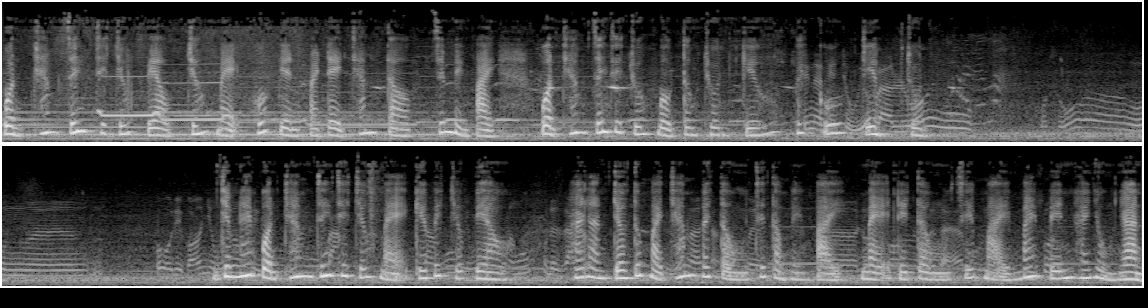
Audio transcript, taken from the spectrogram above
Quần trăm dính thì chống bèo chống mẹ khuất biển bài đầy trăm tàu dưới mình bài. Quần trăm dính thì chuông bầu tông chuôn cứu bách cú chiêm chuôn Chim nay bọn chăm chính chứ cháu mẹ kêu biết cháu bèo. Hãy làm cháu túc mà chăm với tổng chứ tổng mình bảy Mẹ đi tổng xếp mày mái bến hãy nhùng nhàn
